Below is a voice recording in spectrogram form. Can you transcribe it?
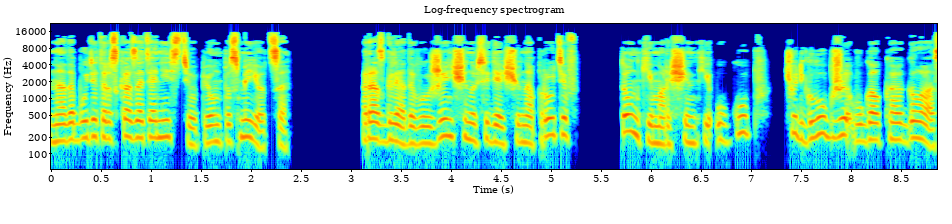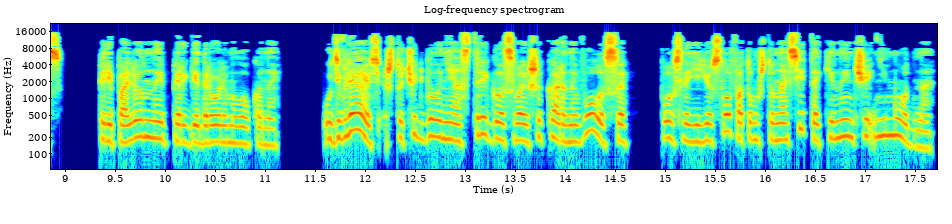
Надо будет рассказать о ней Степе, он посмеется. Разглядываю женщину, сидящую напротив, тонкие морщинки у губ, чуть глубже в уголках глаз, перепаленные пергидролем локоны. Удивляюсь, что чуть было не остригла свои шикарные волосы, после ее слов о том, что носить таки нынче не модно.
